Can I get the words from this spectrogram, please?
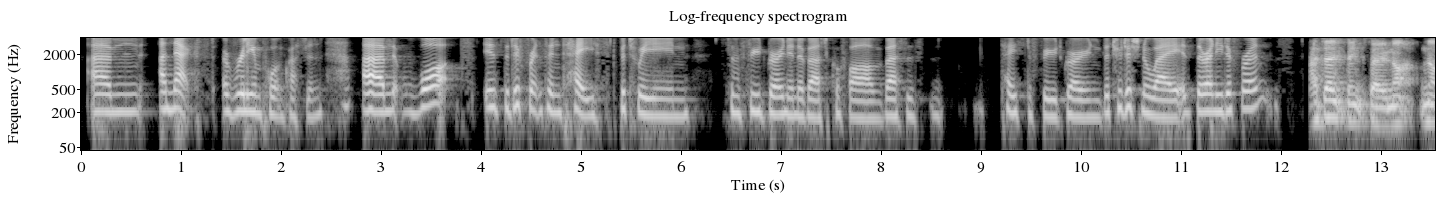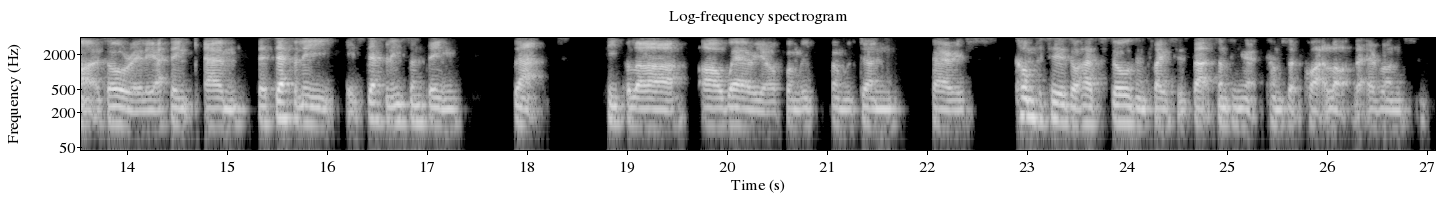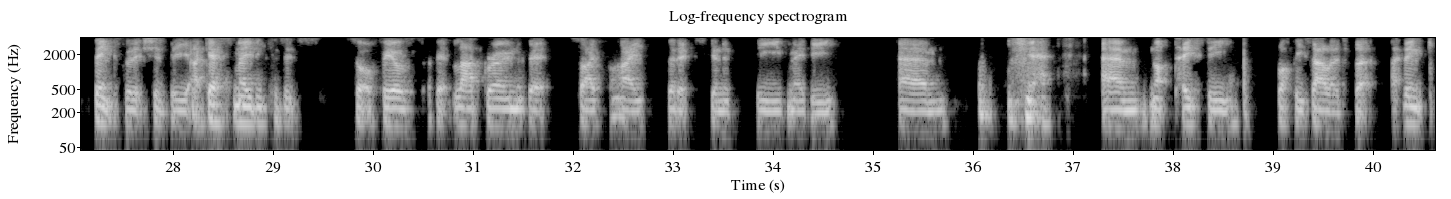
um, and next a really important question um, what is the difference in taste between some food grown in a vertical farm versus taste of food grown the traditional way is there any difference I don't think so. Not not at all, really. I think um, there's definitely it's definitely something that people are are wary of when we when we've done various conferences or had stalls in places. That's something that comes up quite a lot. That everyone thinks that it should be. I guess maybe because it's sort of feels a bit lab grown, a bit sci-fi. That it's going to be maybe um, yeah, um, not tasty floppy salad. But I think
